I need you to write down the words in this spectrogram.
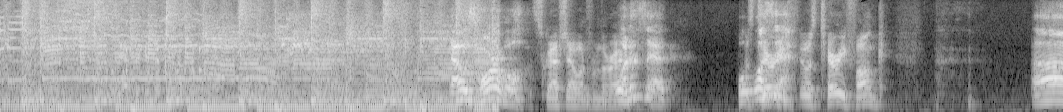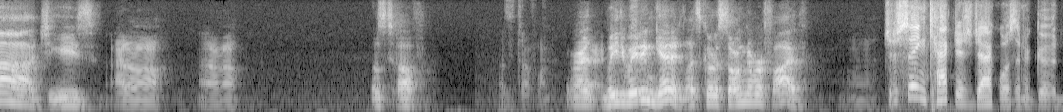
Yeah, pick a different one. That was horrible. Scratch that one from the record. What is that? It What was, was Terry, that? It was Terry Funk. Ah, jeez. I don't know. I don't know. That was tough. That's a tough one. All right, we, we didn't get it. Let's go to song number five. Just saying Cactus Jack wasn't a good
